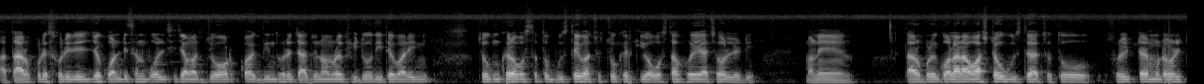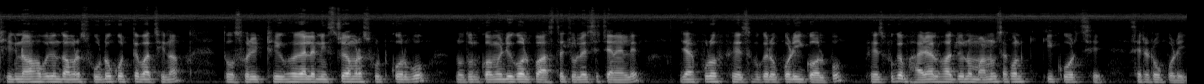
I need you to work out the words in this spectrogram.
আর তার উপরে শরীরের যে কন্ডিশন বলছি যে আমার জ্বর কয়েকদিন ধরে যার জন্য আমরা ভিডিও দিতে পারিনি। চোখ মুখের অবস্থা তো বুঝতেই পারছ, চোখের কি অবস্থা হয়ে আছে অলরেডি মানে তার উপরে গলার আওয়াজটাও বুঝতে পারছ, তো শরীরটা মোটামুটি ঠিক না হওয়া পর্যন্ত আমরা শ্যুটও করতে পারছি না। তো শরীর ঠিক হয়ে গেলে নিশ্চয়ই আমরা শ্যুট করব। নতুন কমেডি গল্প আসতে চলেছে চ্যানেলে যার পুরো ফেসবুকের ওপরেই গল্প। ফেসবুকে ভাইরাল হওয়ার জন্য মানুষ এখন কী কী করছে, সেটার ওপরেই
